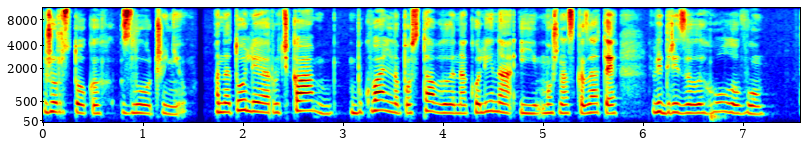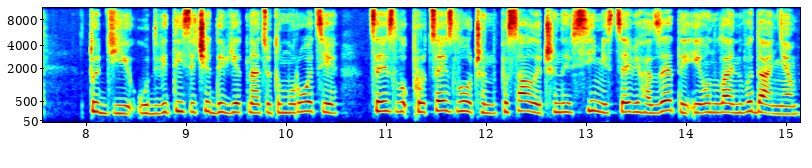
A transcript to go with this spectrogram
жорстоких злочинів. Анатолія Рудька буквально поставили на коліна і, можна сказати, відрізали голову. Тоді, у 2019 році, цей про цей злочин писали чи не всі місцеві газети і онлайн-видання.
